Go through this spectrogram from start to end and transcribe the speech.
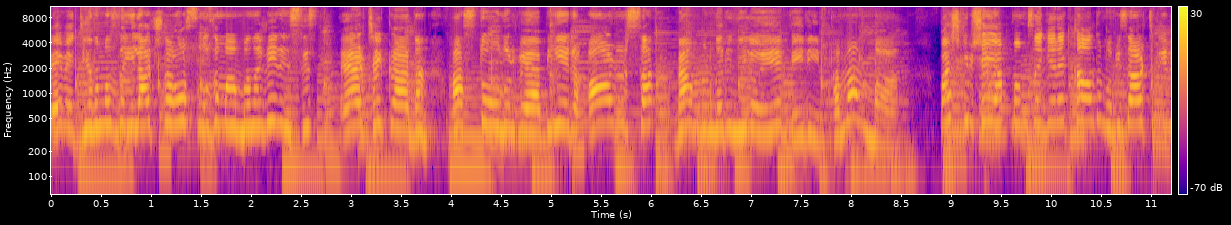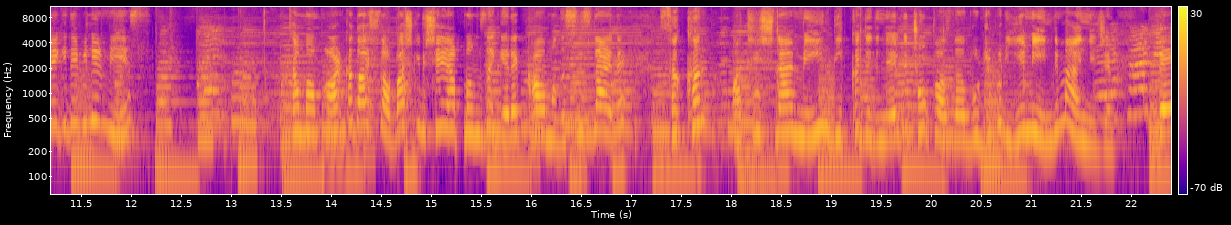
Evet yanımızda ilaçlar olsun o zaman bana verin siz. Eğer tekrardan hasta olur veya bir yeri ağrırsa ben bunları Nilo'ya vereyim tamam mı? Başka bir şey yapmamıza gerek kaldı mı? Biz artık eve gidebilir miyiz? Tamam arkadaşlar başka bir şey yapmamıza gerek kalmadı. Sizler de sakın ateşlenmeyin. Dikkat edin. Evde çok fazla abur cubur yemeyin değil mi anneciğim? Ve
